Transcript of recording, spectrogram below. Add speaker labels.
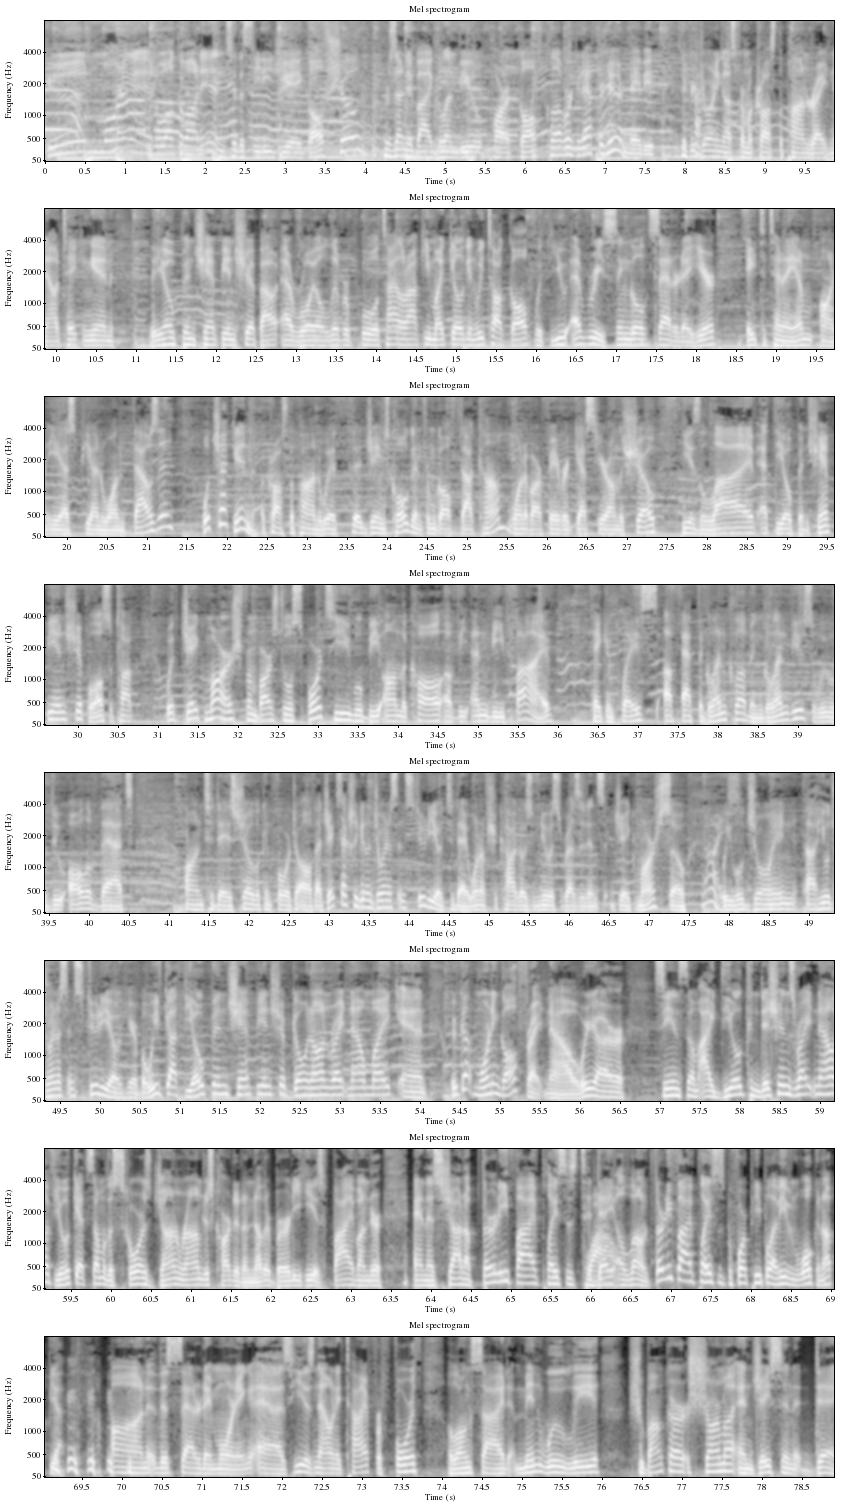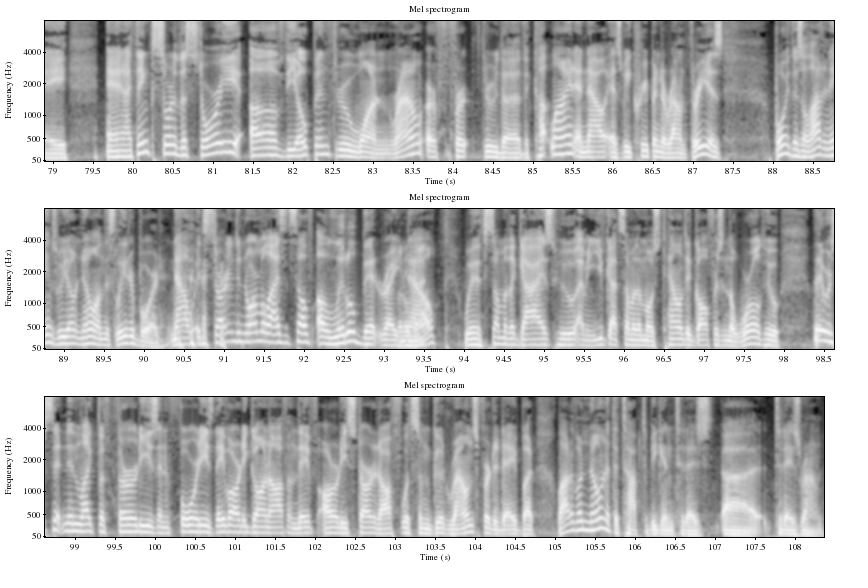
Speaker 1: Good morning and welcome on in to the CDGA Golf Show presented by Glenview Park Golf Club, or good afternoon, maybe, if you're joining us from across the pond right now, taking in the Open Championship out at Royal Liverpool. Tyler Aki, Mike Gilligan, we talk golf with you every single Saturday here, 8 to 10 a.m. on ESPN 1000. We'll check in across the pond with uh, James Colgan from golf.com, one of our favorite guests here on the show. He is live at the Open Championship. We'll also talk with Jake Marsh from Barstool Sports. He will be on the call of the NV5 taking place up at the Glen Club in Glenview. So we will do all of that on today's show. Looking forward to all of that. Jake's actually going to join us in studio today. One of Chicago's newest residents, Jake Marsh. So
Speaker 2: Nice.
Speaker 1: we will join. Uh, he will join us in studio here. But we've got the Open Championship going on right now, Mike, and we've got morning golf right now. We are. Seeing some ideal conditions right now. If you look at some of the scores, Jon Rahm just carded another birdie. He is five under and has shot up 35 places today
Speaker 2: Wow.
Speaker 1: alone. 35 places before people have even woken up yet on this Saturday morning, as he is now in a tie for fourth alongside Min Woo Lee. Shubhankar Sharma and Jason Day. And I think sort of the story of the Open through one round or for, through the, the cut line. And now as we creep into round three is boy, there's a lot of names we don't know on this leaderboard. Now it's starting to normalize itself a little bit right
Speaker 2: Little
Speaker 1: now with some of the guys who, I mean, you've got some of the most talented golfers in the world who they were sitting in like the 30s and 40s. They've already gone off and they've already started off with some good rounds for today, but a lot of unknown at the top to begin today's uh, today's round.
